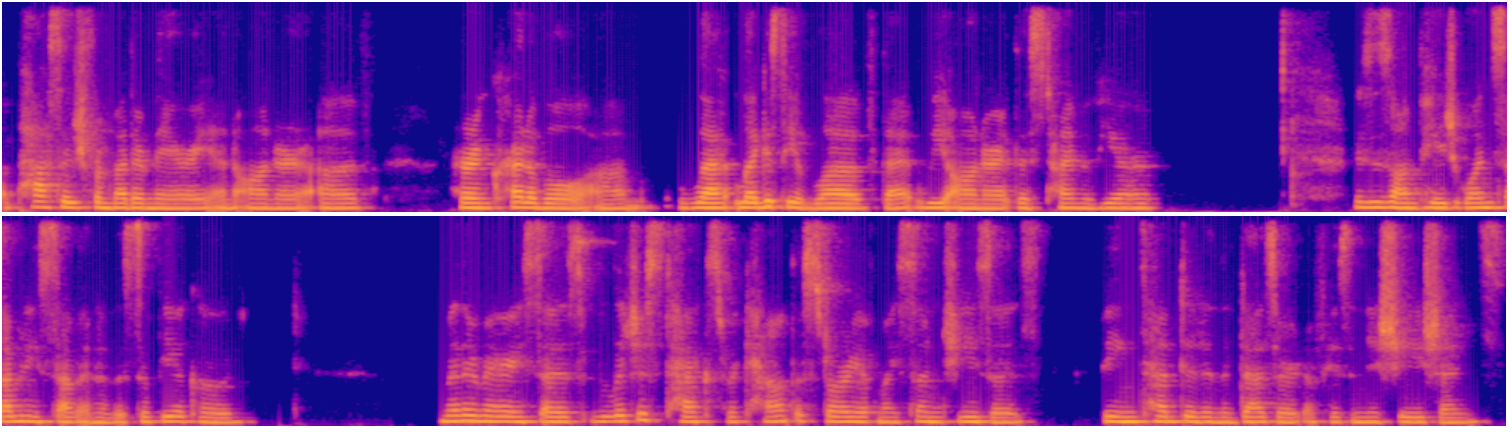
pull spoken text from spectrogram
a passage from Mother Mary in honor of her incredible um, le- legacy of love that we honor at this time of year. This is on page 177 of the Sophia Code. Mother Mary says religious texts recount the story of my son Jesus being tempted in the desert of his initiations.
